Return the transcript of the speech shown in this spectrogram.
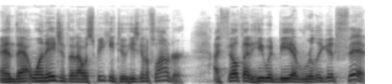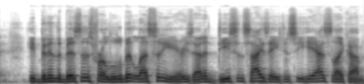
And that one agent that I was speaking to, he's going to flounder. I felt that he would be a really good fit. He'd been in the business for a little bit less than a year. He's at a decent sized agency. He has like a,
